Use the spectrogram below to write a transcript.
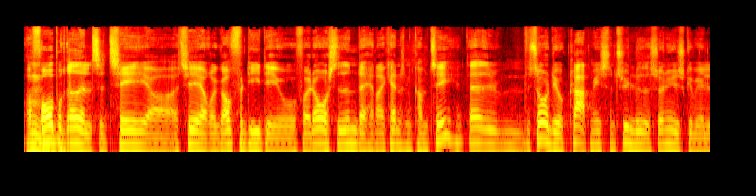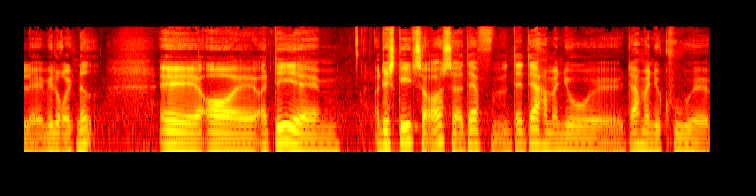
og mm. forberedelse til at, til at rykke op, fordi det er jo for et år siden, da Henrik Hansen kom til, der så det jo klart mest sandsynligt at Sønderjyske ville, ville rykke ned. Øh, og, og, det, øh, og det skete så også, og der, der, der har man jo, øh, der har man jo kunne... Øh,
